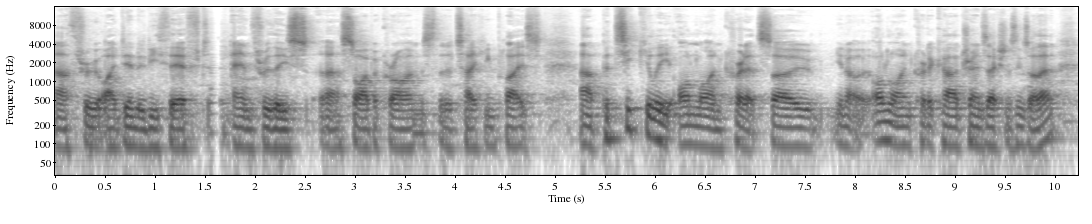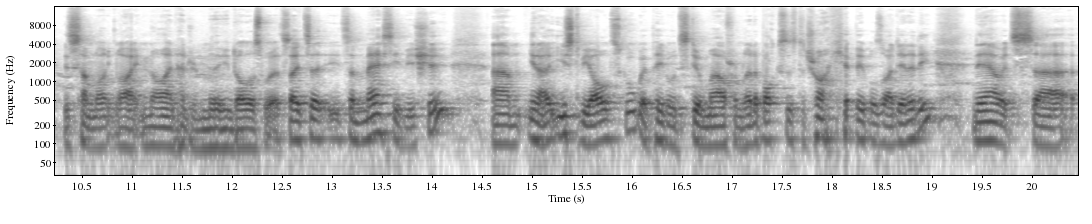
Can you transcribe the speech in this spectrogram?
uh, through identity theft and through these uh, cyber crimes that are taking place, uh, particularly online credit. So, you know, online credit card transactions, things like that, is something like $900 million worth. So it's a, it's a massive issue. Um, you know, it used to be old school where people would steal mail from letterboxes to try and get people's identity. Now it's, uh,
